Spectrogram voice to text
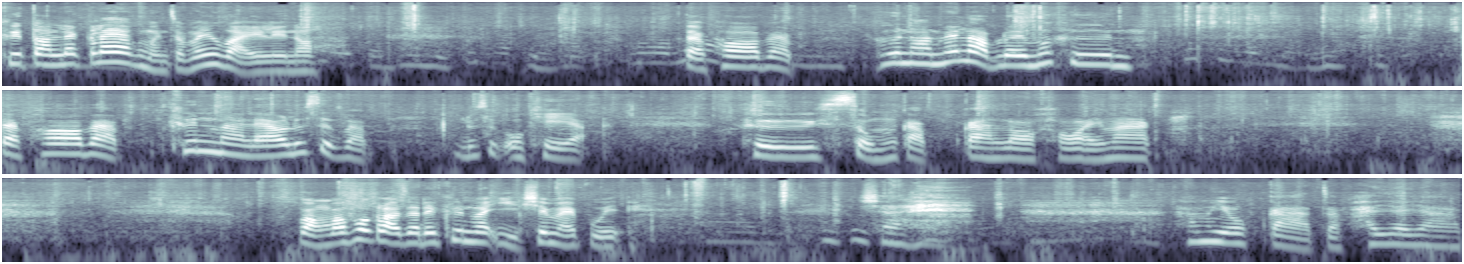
คือตอนแรก ๆ เหมือนจะไม่ไหวเลยเนาะ แต่พอแบบคือนอนไม่หลับเลยเมื่อคืน แต่พอแบบขึ้นมาแล้วรู้สึกแบบรู้สึกโอเคอะคือสมกับการรอคอยมาก หวังว่าพวกเราจะได้ขึ้นมาอีกใช่ไหมปุ๋ย ใช่ ถ้ามีโอกาสจะพยายาม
